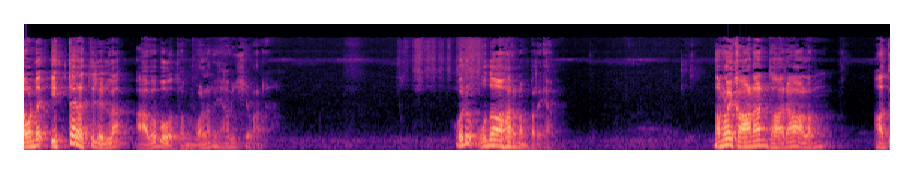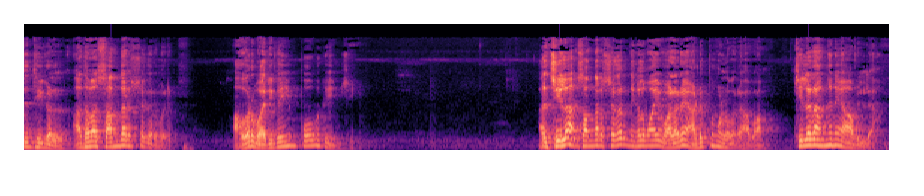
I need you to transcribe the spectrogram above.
അതുകൊണ്ട് ഇത്തരത്തിലുള്ള അവബോധം വളരെ ആവശ്യമാണ്. ഒരു ഉദാഹരണം പറയാം. നമ്മളെ കാണാൻ ധാരാളം അതിഥികൾ അഥവാ സന്ദർശകർ വരും. അവർ വരികയും പോവുകയും ചെയ്യും. ചില സന്ദർശകർ നിങ്ങളുമായി വളരെ അടുപ്പമുള്ളവരാവാം. ചിലർ അങ്ങനെ ആവില്ല.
